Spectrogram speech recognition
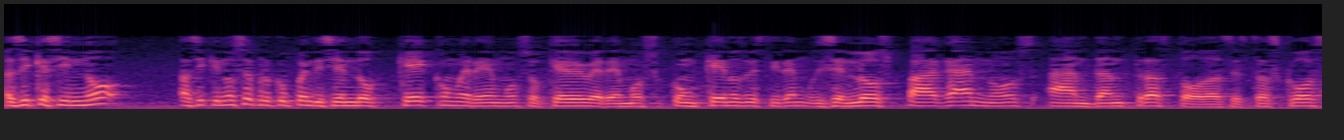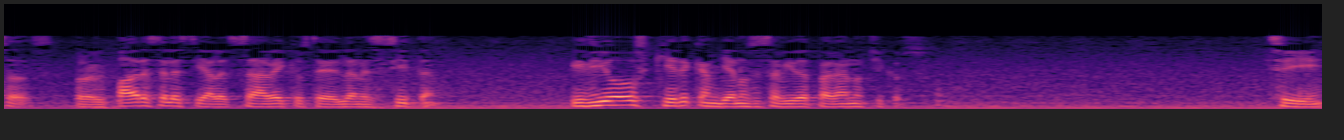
así que si no, así que no se preocupen diciendo qué comeremos o qué beberemos, con qué nos vestiremos. Dice, los paganos andan tras todas estas cosas, pero el Padre Celestial sabe que ustedes la necesitan. Y Dios quiere cambiarnos esa vida de paganos, chicos. Sí.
